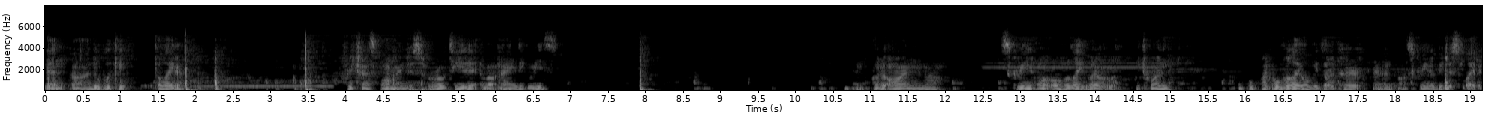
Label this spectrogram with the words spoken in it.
Then uh, duplicate the layer free transform and just rotate it about 90 degrees and put it on uh, screen or overlay whatever which one on overlay will be darker and screen will be just lighter.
